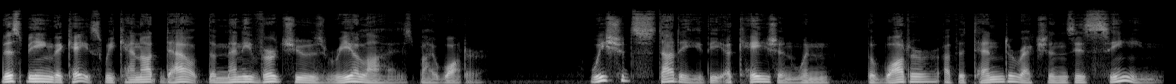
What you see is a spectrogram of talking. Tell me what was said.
This being the case, we cannot doubt the many virtues realized by water. We should study the occasion when the water of the ten directions is seen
